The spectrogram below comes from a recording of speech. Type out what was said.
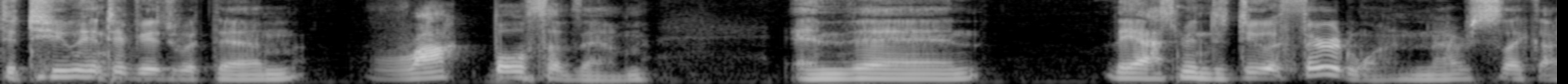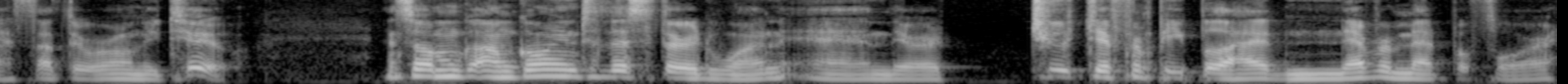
to two interviews with them, rocked both of them, and then they asked me to do a third one, and I was like, I thought there were only two. And so I'm, I'm going to this third one, and there are two different people I had never met before,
